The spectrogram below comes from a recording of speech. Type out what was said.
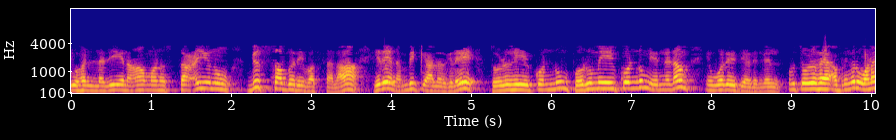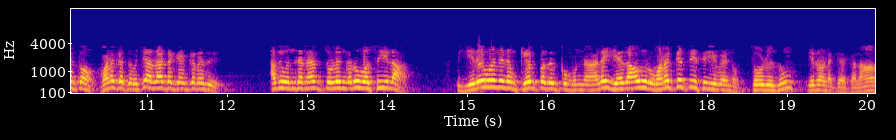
யுகல்லதீன் ஆமனு ஸ்தஈனு வசலா இதே நம்பிக்கையாளர்களே தொழுகையை கொண்டும் பொறுமையை கொண்டும் என்னிடம் உதவி தேடுங்கள். தொழுகை அப்படிங்கிற வணக்கம். வணக்கத்தை வச்சு அல்லாட்ட கேட்கறது. அது இந்த நேரம் தொழுங்கிறது வசீலா. இறைவனிடம் கேட்பதற்கு முன்னாலே ஏதாவது ஒரு வணக்கத்தை செய்ய வேண்டும். தொழுதும் இறைவனை கேட்கலாம்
